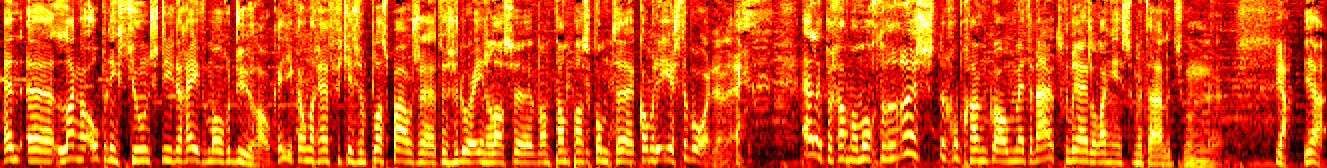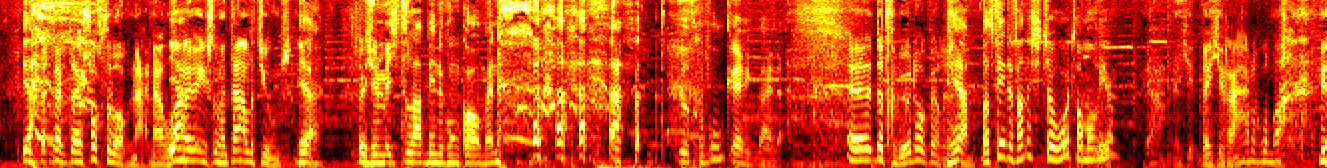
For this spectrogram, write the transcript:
En eh, lange openingstunes die nog even mogen duren ook. Hè. Je kan nog eventjes een plaspauze tussendoor inlassen. Want dan pas komt, eh, komen de eerste woorden. Elk programma mocht rustig op gang komen met een uitgebreide lange instrumentale tune. Ja, Ja, ja. Daar, daar, daar zochten we ook naar. Naar lange instrumentale tunes. ja. Zodat je een beetje te laat binnen kon komen. En dat gevoel kreeg ik bijna. Eh, dat gebeurde ook wel eens. Ja, wat vind je ervan als je het zo hoort allemaal weer? Ja, een beetje, beetje raar allemaal. Ja.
